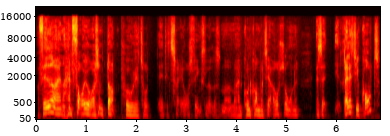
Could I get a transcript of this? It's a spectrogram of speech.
Og Fede han får jo også en dom på, jeg tror, er det tre års fængsel eller sådan noget, hvor han kun kommer til at afzone, altså relativt kort,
